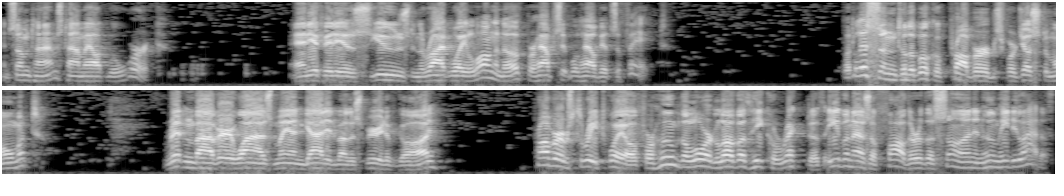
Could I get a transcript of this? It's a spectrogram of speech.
And sometimes time out will work. And if it is used in the right way long enough, perhaps it will have its effect. But listen to the book of Proverbs for just a moment. Written by a very wise man guided by the Spirit of God. Proverbs 3:12 For whom the Lord loveth he correcteth even as a father the son in whom he delighteth.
